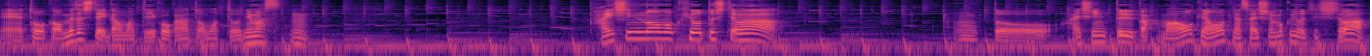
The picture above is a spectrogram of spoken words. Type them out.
えー、10日を目指して頑張っていこうかなと思っております。うん。配信の目標としては、うんと、配信というか、まあ、大きな大きな最終目標としては、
